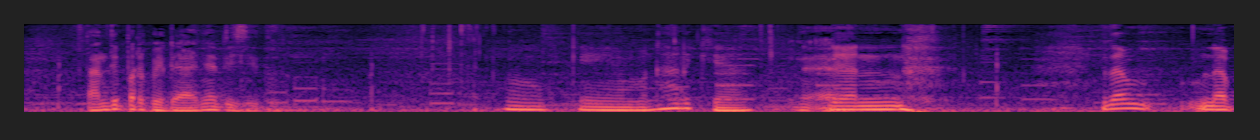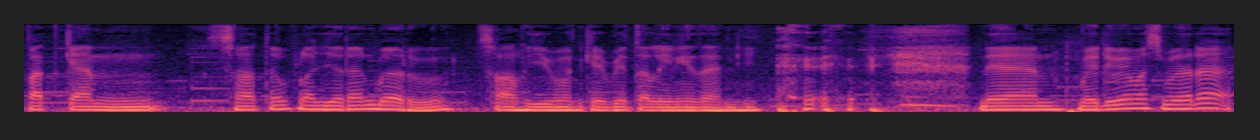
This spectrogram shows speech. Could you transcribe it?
nanti perbedaannya di situ. Oke, menarik ya. Dan kita mendapatkan suatu pelajaran baru soal human capital ini tadi. Dan by the way Mas Bara,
